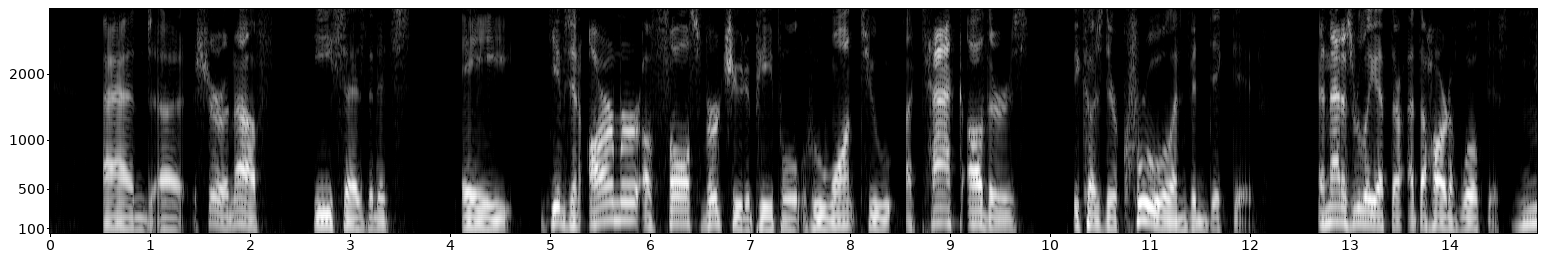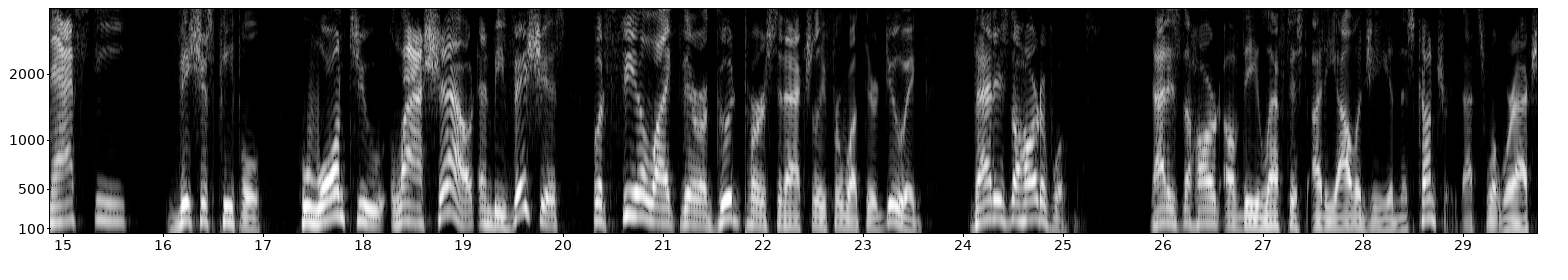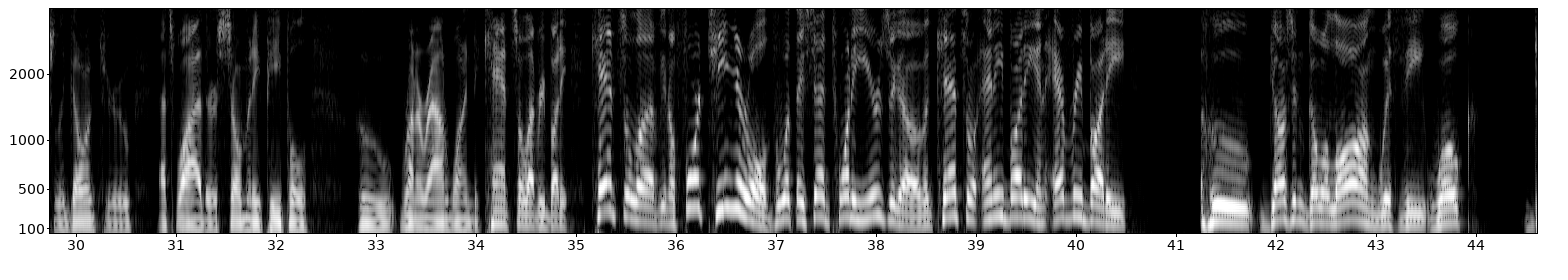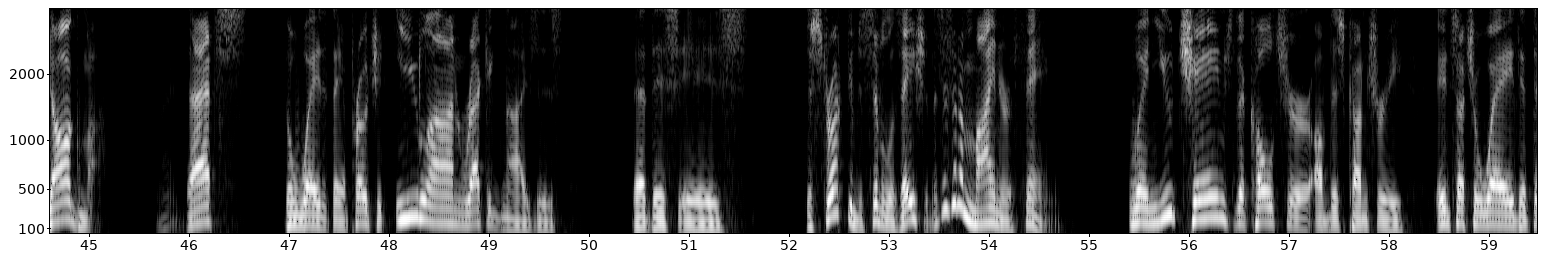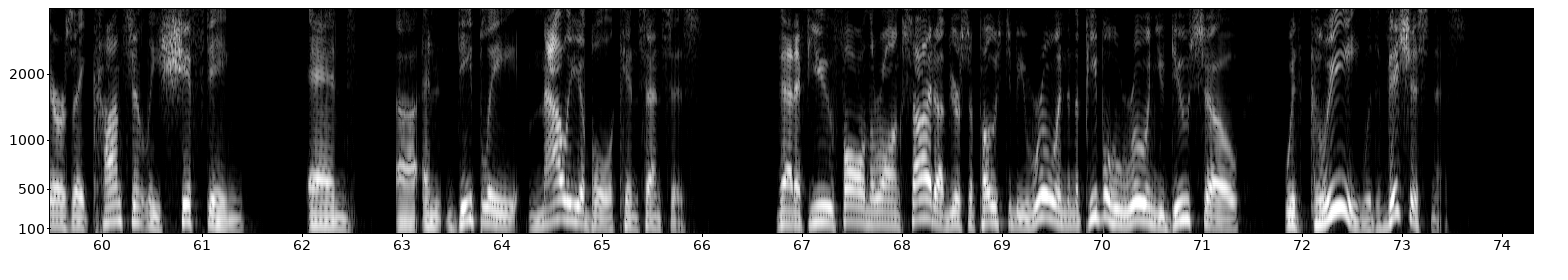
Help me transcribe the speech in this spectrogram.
And uh, sure enough, he says that it's a gives an armor of false virtue to people who want to attack others because they're cruel and vindictive. And that is really at the at the heart of wokeness. Nasty, vicious people who want to lash out and be vicious but feel like they're a good person actually for what they're doing. That is the heart of wokeness. That is the heart of the leftist ideology in this country. That's what we're actually going through. That's why there's so many people who run around wanting to cancel everybody. Cancel a, you know, 14 year old for what they said 20 years ago, but cancel anybody and everybody who doesn't go along with the woke dogma. Right? That's the way that they approach it. Elon recognizes that this is destructive to civilization. This isn't a minor thing. When you change the culture of this country in such a way that there is a constantly shifting and uh, and deeply malleable consensus that if you fall on the wrong side of, you're supposed to be ruined, and the people who ruin you do so with glee, with viciousness.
